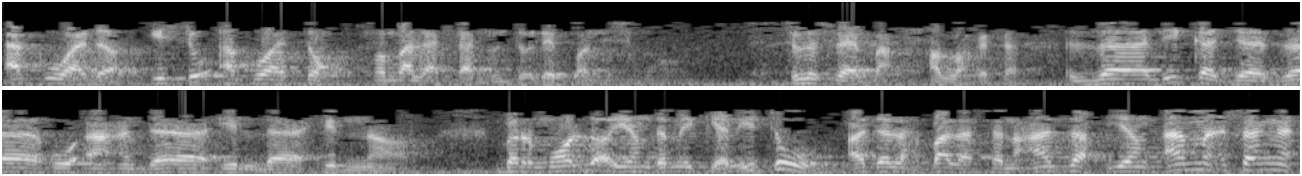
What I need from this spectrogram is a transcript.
Aku ada. Esok aku atur pembalasan untuk mereka ni semua. Selesai bang. Allah kata. Zalika jaza'u a'da'illahin nar. Bermula yang demikian itu adalah balasan azab yang amat sangat.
